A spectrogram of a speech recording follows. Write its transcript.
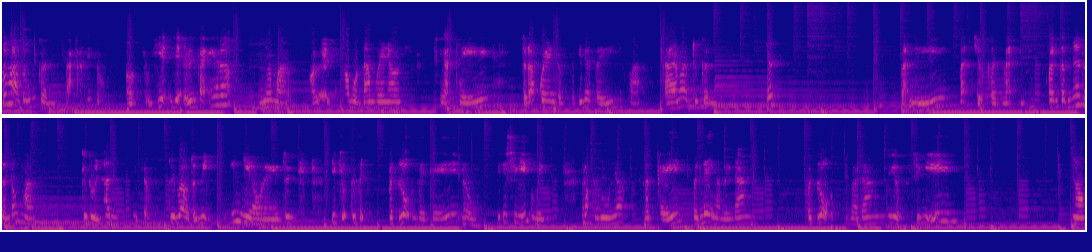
lúc nào tôi cũng cần bạn ấy kiểu ở kiểu hiện diện bên cạnh hết á ừ. nhưng mà có lẽ sau một năm quen nhau thì cảm thấy tôi đã quen được với cái việc đấy nhưng mà cái mà tôi cần nhất bạn ấy bạn chỉ cần bạn quan tâm nhất là lúc mà cái tuổi thân kiểu tôi bảo tôi bị rất nhiều này tôi như kiểu tôi phải vật lộn về cái đầu cái, cái suy nghĩ của mình. Mặc dù nhá là cái vấn đề là mình đang vật lộn và đang kiểu suy nghĩ nó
